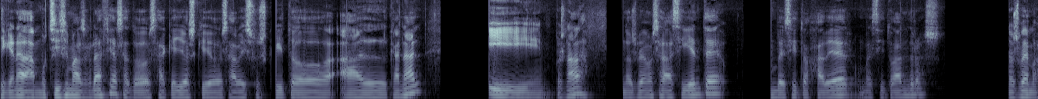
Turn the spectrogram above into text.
Así que nada, muchísimas gracias a todos aquellos que os habéis suscrito al canal. Y pues nada, nos vemos a la siguiente. Un besito Javier, un besito Andros. Nos vemos.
